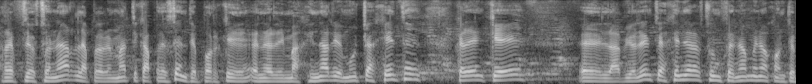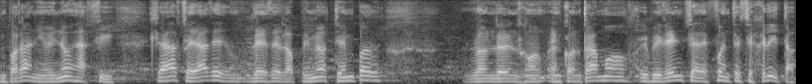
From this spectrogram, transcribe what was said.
reflexionar la problemática presente, porque en el imaginario de mucha gente creen que eh, la violencia de género es un fenómeno contemporáneo y no es así. Se da desde los primeros tiempos donde encontramos evidencia de fuentes escritas.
